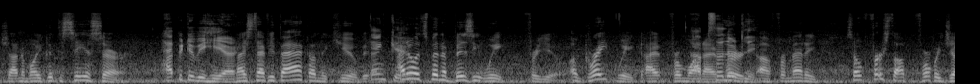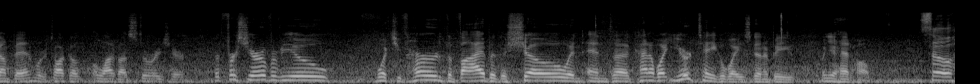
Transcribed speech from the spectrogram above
Chhandomay, good to see you, sir. Happy to be here. Nice to have you back on theCUBE. Thank you. I know it's been a busy week for you, a great week, I, from what Absolutely. I've heard uh, from many. So first off, before we jump in, we're going to talk a, a lot about storage here, but first your overview, what you've heard, the vibe of the show, and, and uh, kind of what your takeaway is going to be when you head home. So,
